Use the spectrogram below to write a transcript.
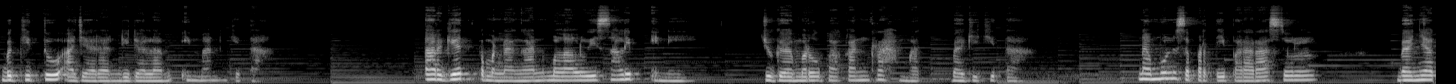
Begitu ajaran di dalam iman kita. Target kemenangan melalui salib ini juga merupakan rahmat bagi kita. Namun, seperti para rasul, banyak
